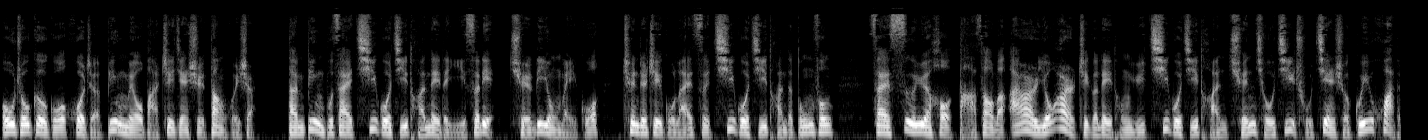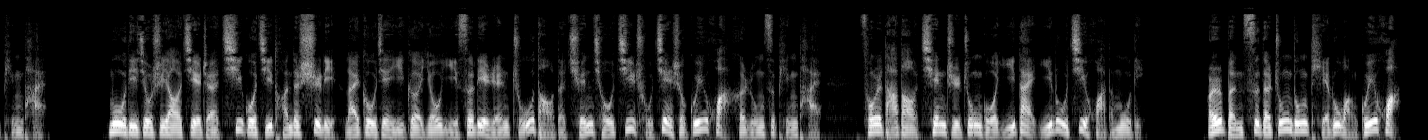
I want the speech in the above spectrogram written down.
欧洲各国或者并没有把这件事当回事儿。但并不在七国集团内的以色列，却利用美国，趁着这股来自七国集团的东风，在四个月后打造了 I2U2 这个类同于七国集团全球基础建设规划的平台，目的就是要借着七国集团的势力来构建一个由以色列人主导的全球基础建设规划和融资平台，从而达到牵制中国“一带一路”计划的目的。而本次的中东铁路网规划，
